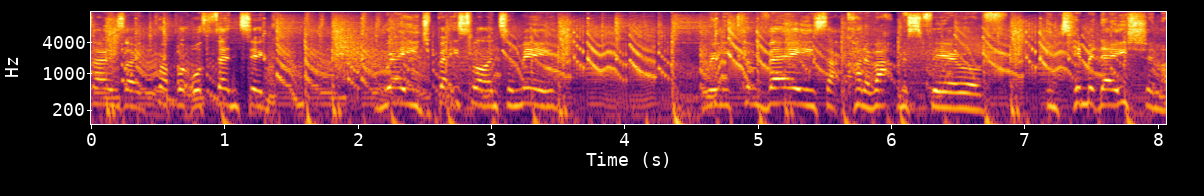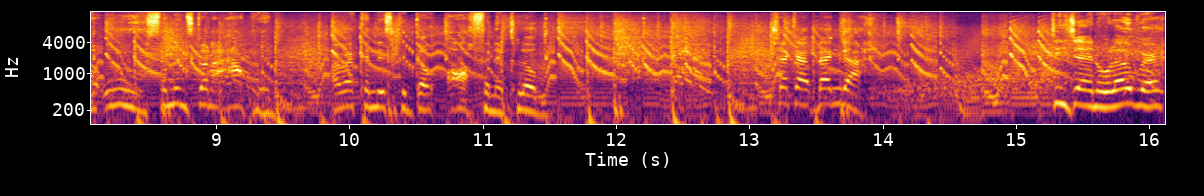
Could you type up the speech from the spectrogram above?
Sounds like proper authentic Rage bassline to me. Really conveys that kind of atmosphere of intimidation. Like, ooh, something's gonna happen. I reckon this could go off in a club. Check out Benga. DJing all over.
